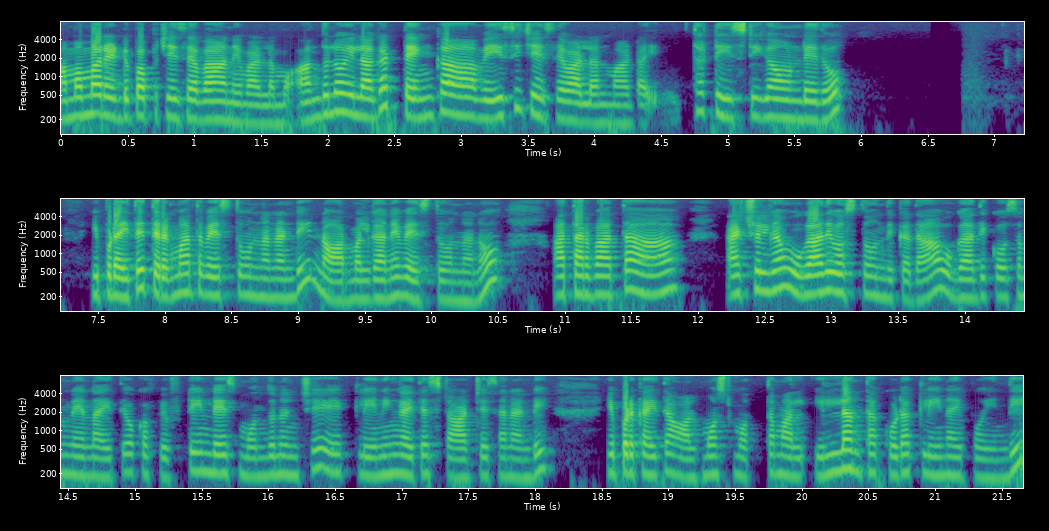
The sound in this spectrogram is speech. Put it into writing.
"అమ్మమ్మ రెడ్ పప్పు చేసేవా అనేవాళ్ళము. అందులో ఇలాగా టెంక వేసి చేసేవాళ్ళనమాట. ఎంత టేస్టీగా ఉండేదో. ఇప్పుడైతే తిరగమాత వేస్తూ ఉన్నానండి. నార్మల్‌గానే వేస్తూ ఉన్నాను. ఆ తర్వాత యాక్చువల్‌గా ఉగాది వస్తుంది కదా! ఉగాది కోసం నేనైతే ఒక 15 డేస్ ముందు నుంచే క్లీనింగ్ అయితే స్టార్ట్ చేశానండి. ఇప్పటికైతే ఆల్మోస్ట్ మొత్తం ఇల్లంతా కూడా క్లీన్ అయిపోయింది.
